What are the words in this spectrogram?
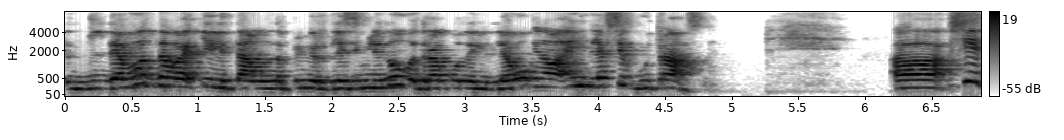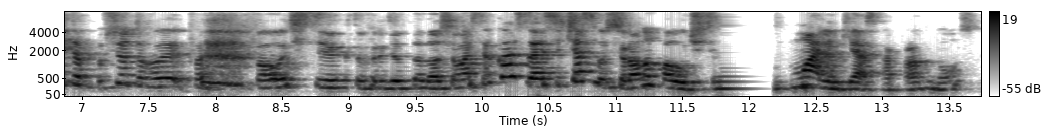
для водного или там например для земляного дракона или для огненного они для всех будут разные. А, все это все это вы получите кто придет на наши мастер-классы а сейчас вы все равно получите маленький астропрогноз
